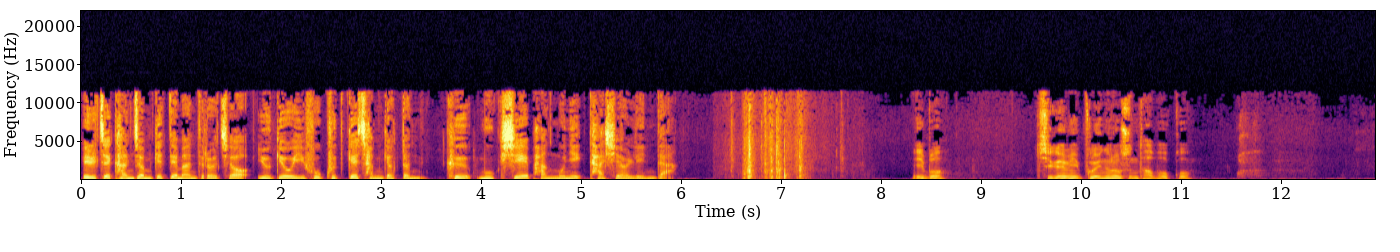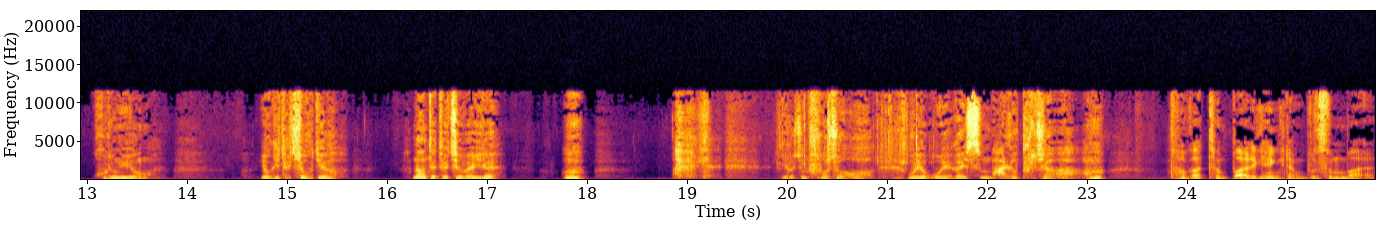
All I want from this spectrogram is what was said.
일제 강점기 때 만들어져 6.25 이후 굳게 잠겼던 그 묵시의 방문이 다시 열린다. 입어. 지금 입고 있는 옷은 다 벗고. 호룡이 형, 여기 대체 어디야? 나한테 대체 왜 이래? 어? 아, 이거 좀 풀어줘. 우리 오해가 있으면 말로 풀자. 어? 너 같은 빨갱이랑 무슨 말.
